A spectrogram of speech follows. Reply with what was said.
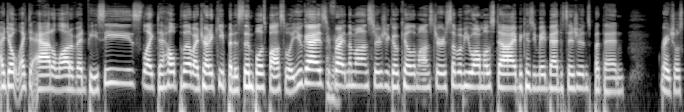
I don't like to add a lot of NPCs, like to help them. I try to keep it as simple as possible. You guys, you Mhm. frighten the monsters, you go kill the monsters. Some of you almost die because you made bad decisions, but then Rachel's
